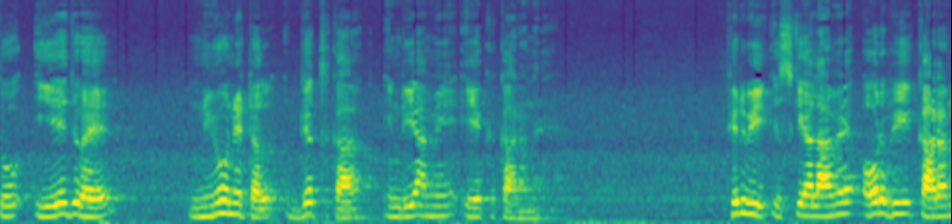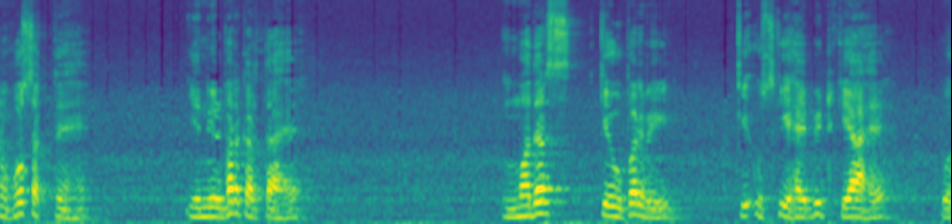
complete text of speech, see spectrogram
तो ये जो है न्योनेटल डेथ का इंडिया में एक कारण है फिर भी इसके अलावे और भी कारण हो सकते हैं ये निर्भर करता है मदर्स के ऊपर भी कि उसकी हैबिट क्या है वो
